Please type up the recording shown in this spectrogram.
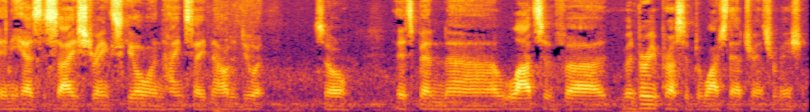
And he has the size, strength, skill, and hindsight now to do it. So it's been uh, lots of, uh, been very impressive to watch that transformation.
